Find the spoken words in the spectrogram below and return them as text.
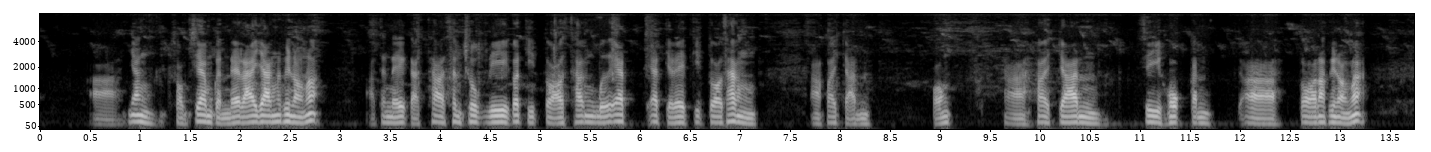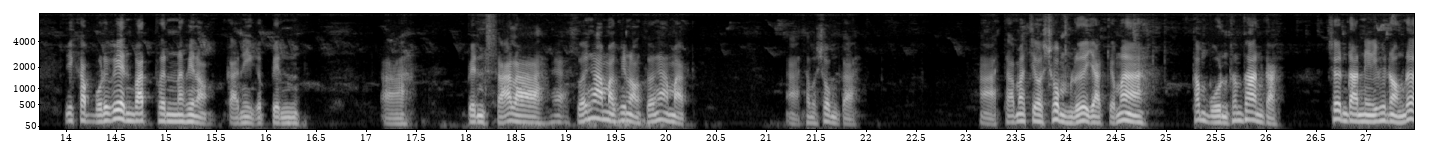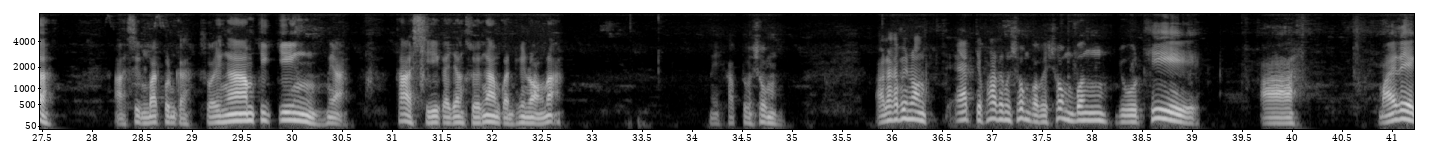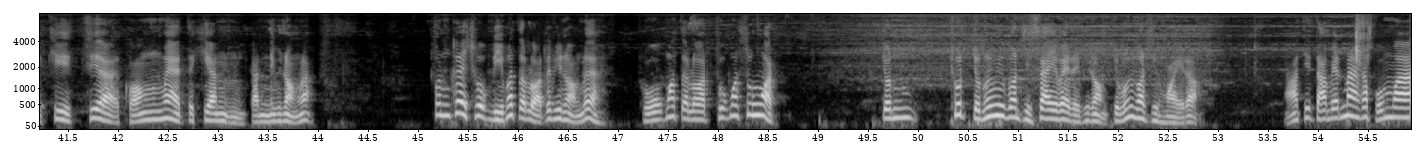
อ่ายังสอมแซมกันได้หลายอย่างนะพี่น้องเนาะอ่าทั้งใดก็ถ้าท่านโชคดีก็ติดต่อทางเบอร์แอดแอดจะได้ติดต่อทางอ่าพระอาจารย์ของ อ่าพระอาจารย์สี่หกกันอ่าต่อนะพี่น้องนะนี่ครับบริเวณวัดเพิ่นนะพี่น้องกานี่ก็เป็นอ่าเป็นศาลาสวยงามมากพี่น้องสวยงามมากอ่าท่านผู้ชมกะอ่าถ้ามาเที่ยวชมหรืออยากจะมาทำบุญทำท่านกะเชิญด้านนี้พี่น้องเด้ออ่าซึ่งวัดเพิ่นกะสวยงามจริงๆเนี่ยถ้าสีก็ยังสวยงามกันพี่น้องนะนี่ครับท่านผู้ชมเอาละครับพี่น้องแอดจะพาท่านผู้ชมก็ไปชมเบิงอยู่ที่ อ่า หมายเลขที่เสื้อของแม่ตะเคียนกันนี่พี่น้องนะเพิ่นเคยโชคดีมาตลอดเลยพี่น้องเด้อถูกมาตลอดถูกมาสุงวด จนชุดจนไม่มีบอลสีใส่ไว้เลยพี่น้องจนไม่มีบอลสีหอยแล้วอ่าติดตามเอ็ดมากครับ ผมว่า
